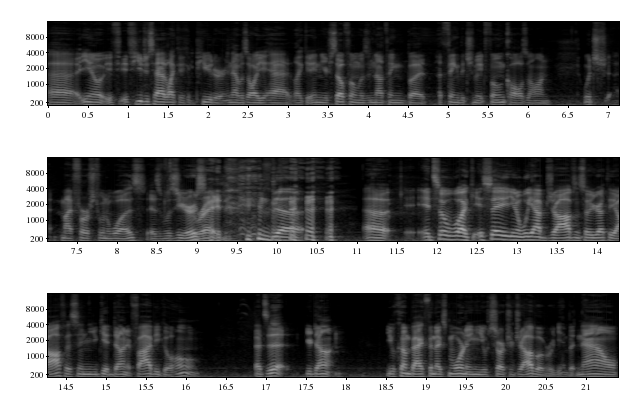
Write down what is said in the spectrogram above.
uh, you know if, if you just had like a computer and that was all you had, like and your cell phone was nothing but a thing that you made phone calls on, which my first one was, as was yours, Right. and uh, uh, and so like say you know we have jobs and so you're at the office and you get done at five, you go home, that's it, you're done. You'll come back the next morning you'll start your job over again. But now,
